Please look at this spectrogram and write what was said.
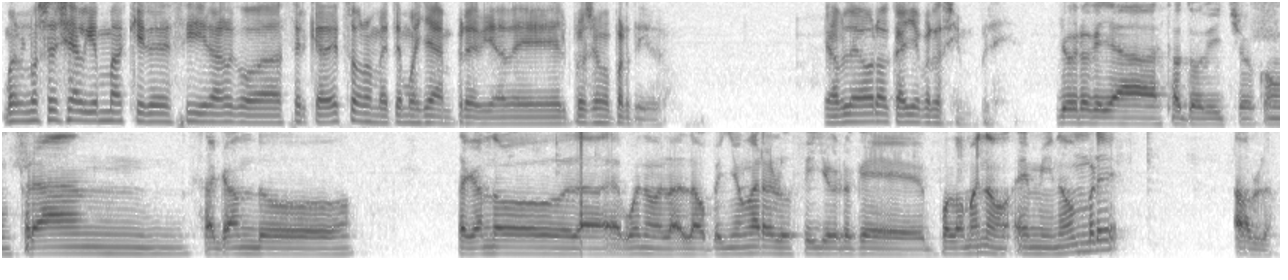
Bueno, no sé si alguien más quiere decir algo acerca de esto o nos metemos ya en previa del próximo partido. Que hable ahora o calle para siempre. Yo creo que ya está todo dicho. Con Fran sacando sacando la, bueno, la, opinión a relucir, yo creo que por lo menos en mi nombre hablo.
